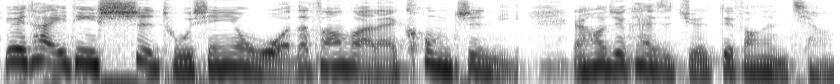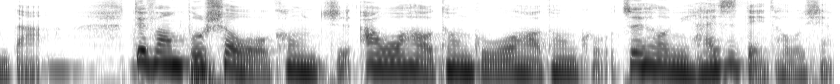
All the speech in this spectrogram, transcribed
因为他一定试图先用我的方法来控制你，然后就开始觉得对方很强大，对方不受我控制啊，我好痛苦，我好痛苦，最后你还是得投降。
